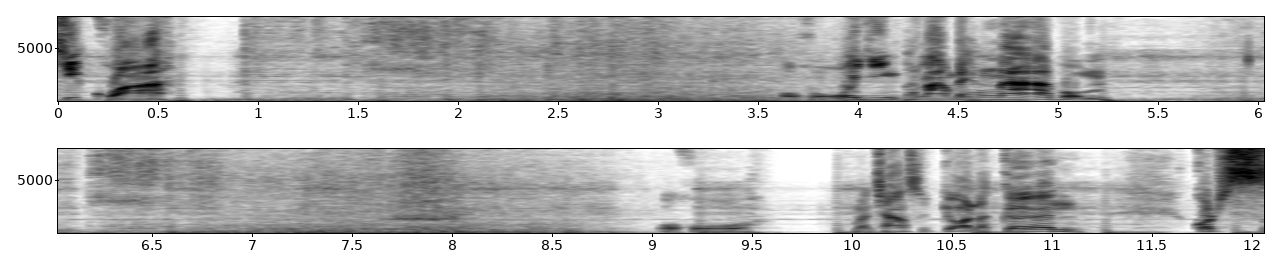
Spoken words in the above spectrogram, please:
คลิกขวา โอ้โห ยิงพลังไปข้างหน้าครับผม โอ้โห มันช่างสุดยอดเหลือเกิน กด C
